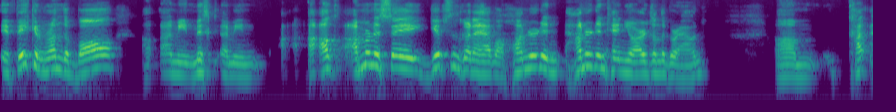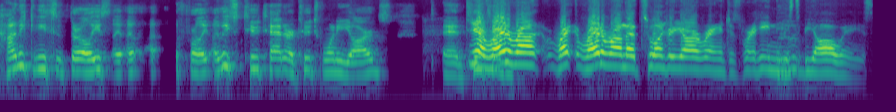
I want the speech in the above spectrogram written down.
if they can run the ball, I mean, miss, I mean, i am going to say Gibson's going to have 100 and 110 yards on the ground. Um, Heinicke needs to throw at least uh, uh, for at least 210 or 220 yards. And yeah, right around right right around that 200 yard range is where he needs mm-hmm. to be always.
